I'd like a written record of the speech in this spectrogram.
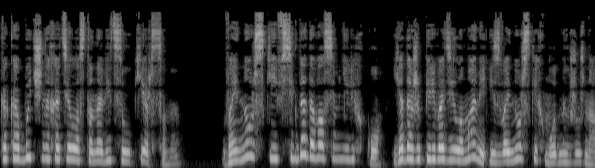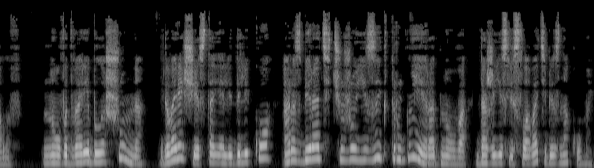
«Как обычно, хотел остановиться у Керсона, Вайнорский всегда давался мне легко. Я даже переводила маме из вайнорских модных журналов. Но во дворе было шумно, говорящие стояли далеко, а разбирать чужой язык труднее родного, даже если слова тебе знакомы.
